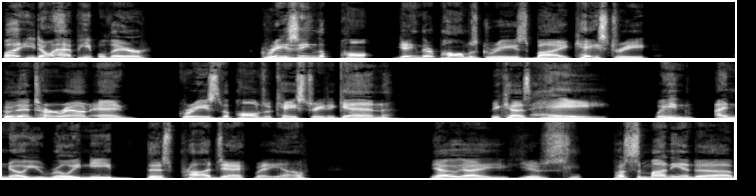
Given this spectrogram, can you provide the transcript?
But you don't have people there greasing the palm, getting their palms greased by K Street, who then turn around and grease the palms of K Street again because hey, we I know you really need this project, but you know, you know, uh, you, put some money into uh,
